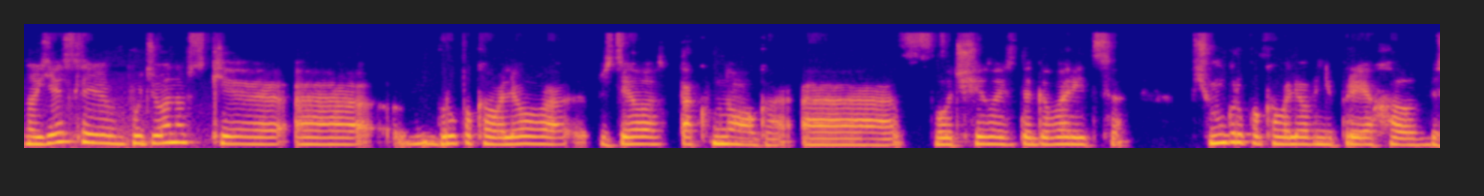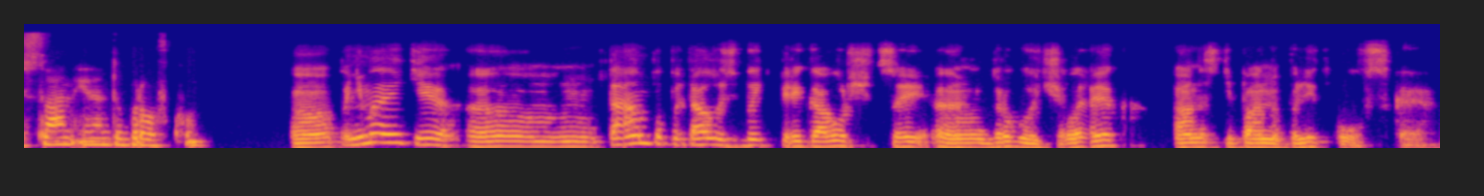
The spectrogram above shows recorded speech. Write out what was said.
Но если в Буденовске э, группа Ковалева сделала так много, э, получилось договориться, почему группа Ковалева не приехала в Беслан и на Дубровку? А, понимаете, эм, там попыталась быть переговорщицей э, другой человек, Анна Степановна Политковская.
